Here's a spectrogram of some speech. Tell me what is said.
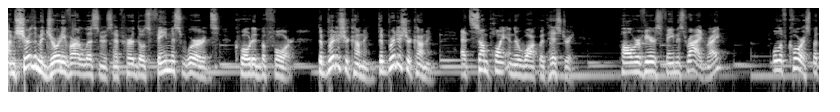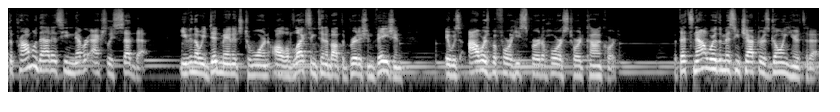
I'm sure the majority of our listeners have heard those famous words quoted before. The British are coming. The British are coming at some point in their walk with history. Paul Revere's famous ride, right? Well, of course, but the problem with that is he never actually said that. Even though he did manage to warn all of Lexington about the British invasion, it was hours before he spurred a horse toward Concord. But that's not where the missing chapter is going here today.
